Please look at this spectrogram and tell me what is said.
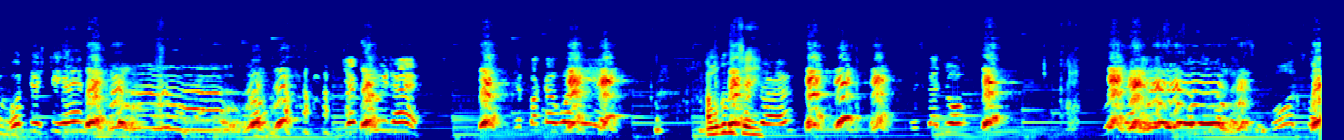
बहुत टेस्टी है। ये है। ये पका हुआ नहीं है। हमको भी चाहिए। इसका जो बहुत समझ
